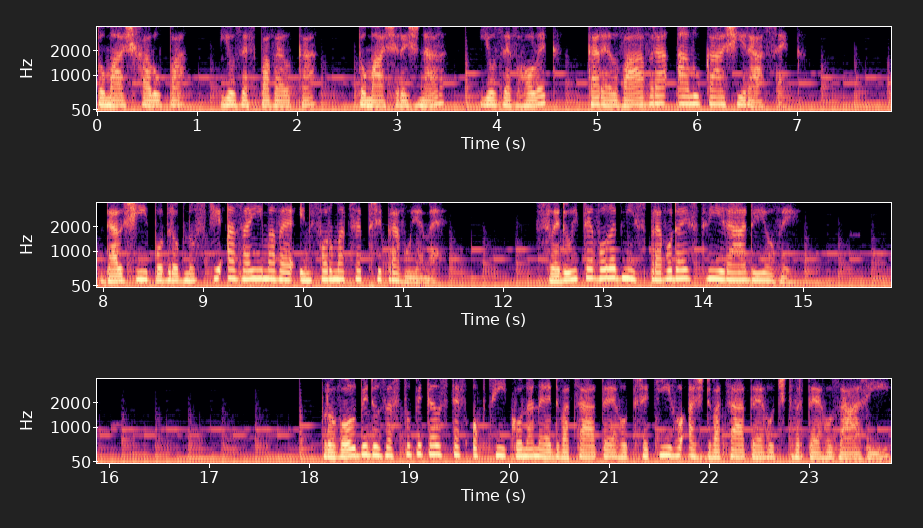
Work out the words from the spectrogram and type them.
Tomáš Chalupa, Josef Pavelka, Tomáš Režnar, Josef Holek, Karel Vávra a Lukáš Jirásek. Další podrobnosti a zajímavé informace připravujeme. Sledujte volební zpravodajství rádiovi. Pro volby do zastupitelstev obcí konané 23. až 24. září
